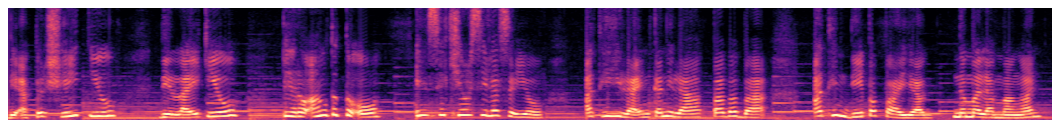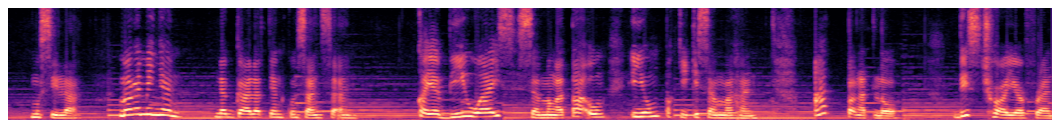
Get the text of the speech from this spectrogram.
They appreciate you, they like you, pero ang totoo, insecure sila sa'yo at hihilain ka nila pababa at hindi papayag na malamangan mo sila. Marami niyan, nagkalat yan kung saan saan. Kaya be wise sa mga taong iyong pakikisamahan. At pangatlo, destroyer friend.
